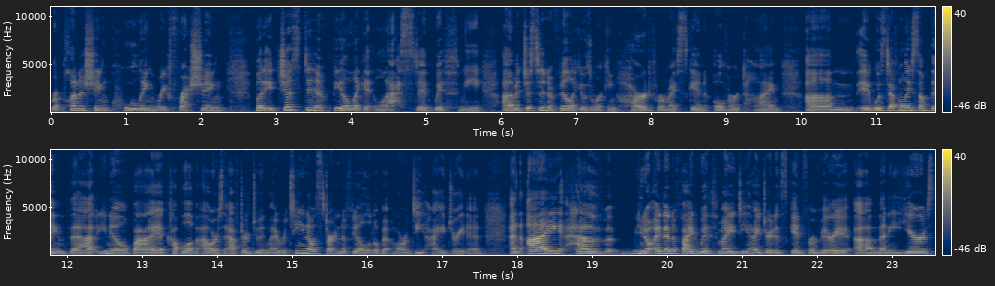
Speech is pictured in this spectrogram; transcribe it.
replenishing, cooling, refreshing, but it just didn't feel like it lasted with me. Um, it just didn't feel like it was working hard for my skin over time. Um, it was definitely something that, you know, by a couple of hours after doing my routine, I was starting to feel a little bit more dehydrated. And I have, you know, identified with with my dehydrated skin for very uh, many years.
